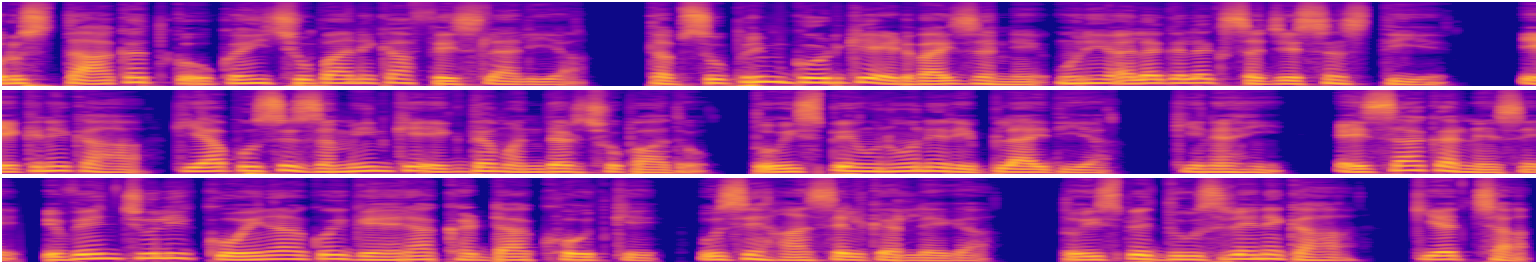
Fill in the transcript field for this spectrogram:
और उस ताकत को कहीं छुपाने का फैसला लिया। तब सुप्रीम कोर्ट के एडवाइजर ने उन्हें अलग अलग सजेशंस दिए। एक ने कहा कि आप उसे ज़मीन के एकदम अंदर छुपा दो तो इस पे उन्होंने रिप्लाई दिया कि नहीं, ऐसा करने से इवेंचुअली कोई ना कोई गहरा खड्डा खोद के उसे हासिल कर लेगा। तो इस पे दूसरे ने कहा कि अच्छा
